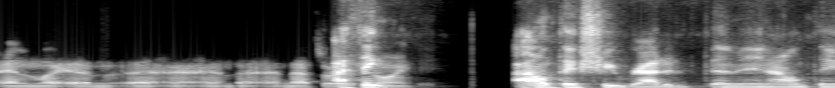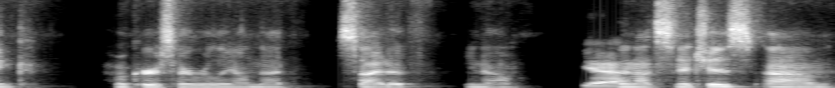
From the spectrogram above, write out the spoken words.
and like and and and, and that's where I it's think going. I don't think she ratted them in. I don't think hookers are really on that side of you know Yeah, they're not snitches. Um,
